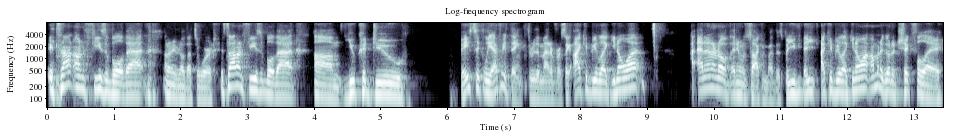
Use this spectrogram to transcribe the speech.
it's not unfeasible that I don't even know if that's a word. It's not unfeasible that um, you could do basically everything through the metaverse. Like I could be like, you know what? And I don't know if anyone's talking about this, but you, I could be like, you know what? I'm going to go to Chick Fil A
